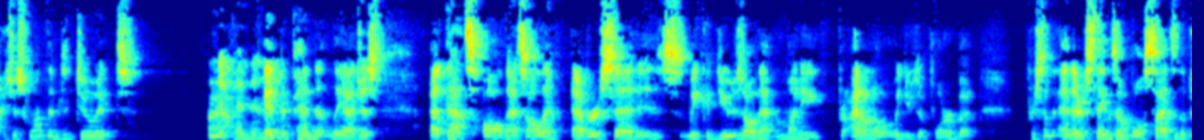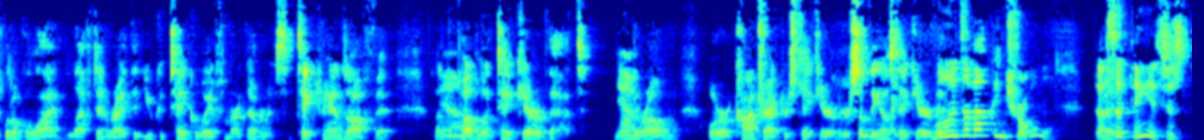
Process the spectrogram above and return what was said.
I just want them to do it uh, Independently. independently. I just uh, that's all. That's all I've ever said is we could use all that money for. I don't know what we'd use it for, but for some. And there's things on both sides of the political line, left and right, that you could take away from our governments. To take your hands off of it. Let Yeah. the public take care of that on their own, or contractors take care of it, or something else take care of it. Well, it's about control. That's Right. the thing. It's just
